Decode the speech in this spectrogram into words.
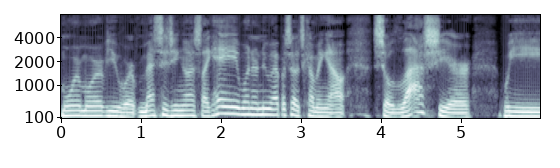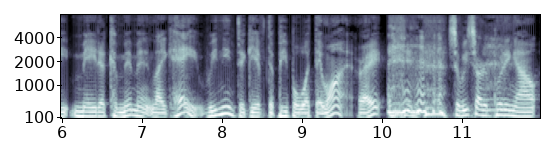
more and more of you were messaging us like, Hey, when are new episodes coming out? So last year we made a commitment like, Hey, we need to give the people what they want. Right. So we started putting out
